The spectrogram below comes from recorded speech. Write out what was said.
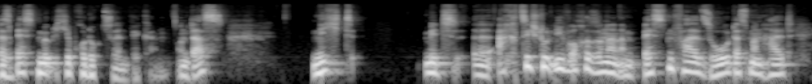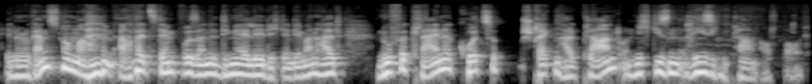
das bestmögliche Produkt zu entwickeln. Und das nicht mit äh, 80 Stunden die Woche, sondern am besten Fall so, dass man halt in einem ganz normalen Arbeitstempo seine Dinge erledigt, indem man halt nur für kleine, kurze Strecken halt plant und nicht diesen riesigen Plan aufbaut.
